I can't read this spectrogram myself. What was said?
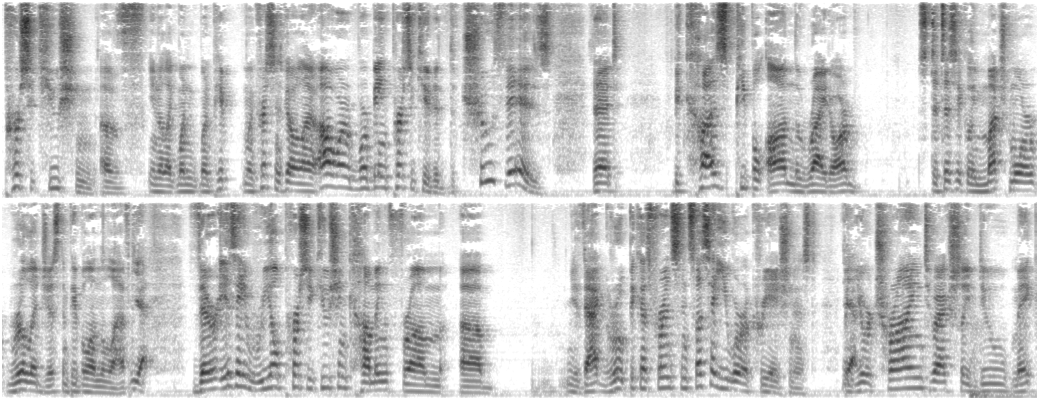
persecution of you know, like when when peop when Christians go like, oh, we're we're being persecuted. The truth is that because people on the right are statistically much more religious than people on the left, Yeah. there is a real persecution coming from uh, that group. Because, for instance, let's say you were a creationist, but Yeah. you were trying to actually do make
